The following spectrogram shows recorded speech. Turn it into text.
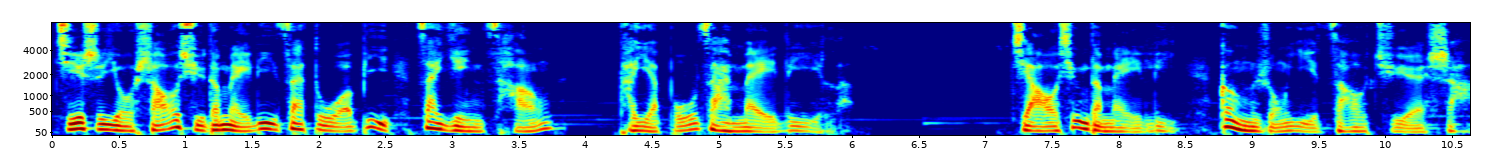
即使有少许的美丽在躲避、在隐藏，它也不再美丽了。侥幸的美丽更容易遭绝杀。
